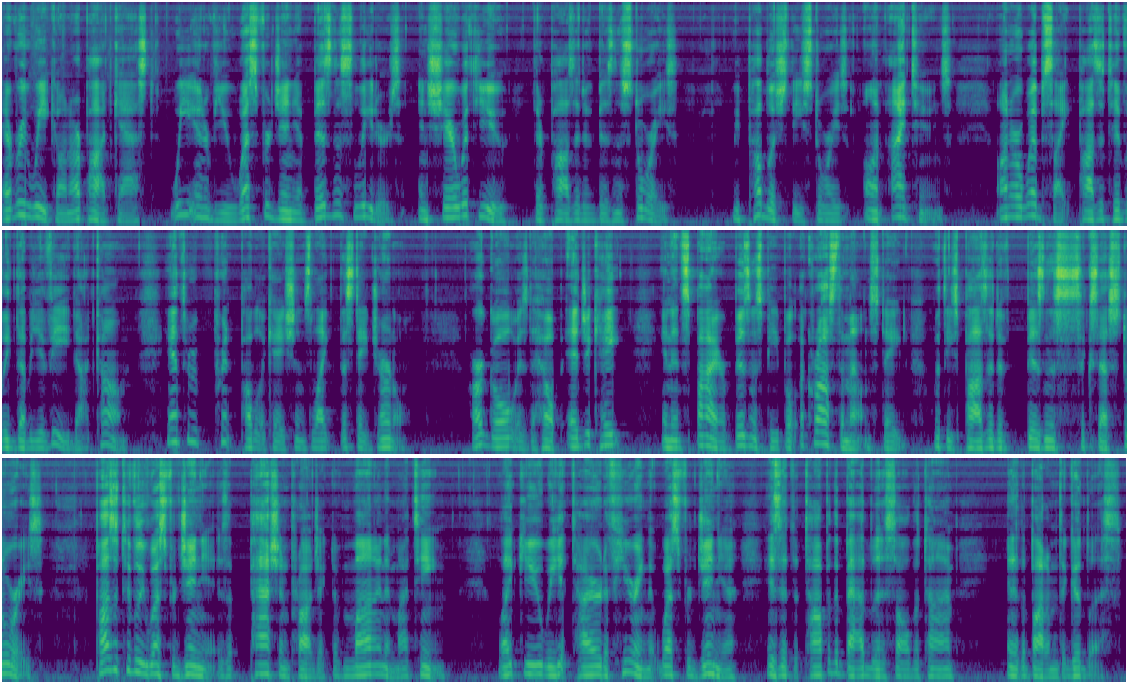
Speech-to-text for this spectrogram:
Every week on our podcast, we interview West Virginia business leaders and share with you their positive business stories. We publish these stories on iTunes, on our website, positivelywv.com, and through print publications like the State Journal. Our goal is to help educate and inspire business people across the Mountain State with these positive business success stories. Positively West Virginia is a passion project of mine and my team. Like you, we get tired of hearing that West Virginia is at the top of the bad list all the time and at the bottom of the good list.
